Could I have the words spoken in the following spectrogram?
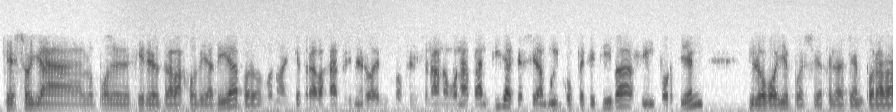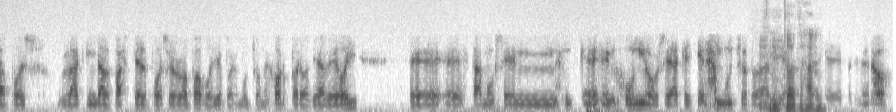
que eso ya lo puede decir el trabajo día a día pero bueno hay que trabajar primero en confeccionar una buena plantilla que sea muy competitiva 100% y luego oye pues si hace la temporada pues la quinta del pastel pues Europa pues, oye pues mucho mejor pero a día de hoy eh, eh, eh, estamos en, en junio o sea que queda mucho todavía Total. primero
